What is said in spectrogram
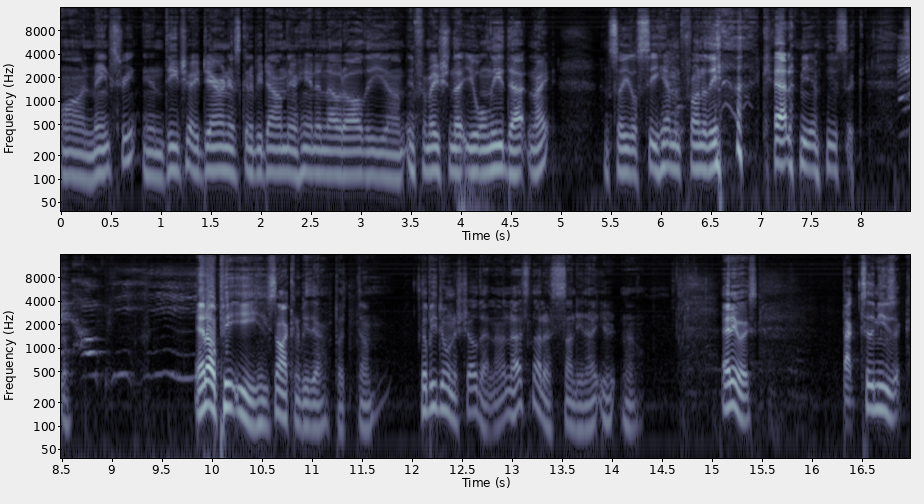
on Main Street, and DJ Darren is going to be down there handing out all the um, information that you will need that night. And so you'll see him in front of the Academy of Music. So, NLPE. NLPE. He's not going to be there, but um, he'll be doing a show that night. No, that's not a Sunday night. You're, no. Anyways, back to the music.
